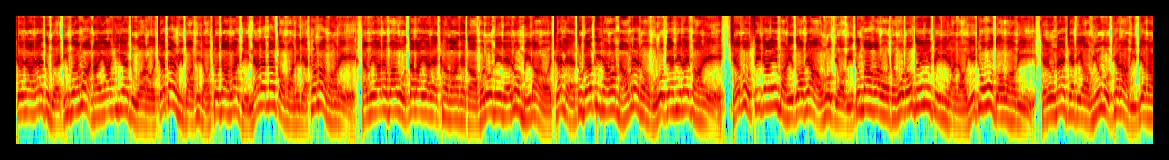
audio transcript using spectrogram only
ကြော်ညာတဲ့သူတွေဒီပွဲမှာအနိုင်ရရှိတဲ့သူကတော့ဂျက်သက်ရီပါဖြစ်ကြောင်းကြော်ညာလိုက်ပြီးနက်လက်နက်ကောင်မလေးလည်းထွက်လာပါတယ်နဗယာတစ်ပါးကိုတတ်လိုက်ရတဲ့ခံစားချက်ကဘလို့နေလဲလို့မေးလာတော့ဂျက်လည်းသူလည်းတေချာတော့နားမလဲတော့ဘူးလို့ပြန်ပြေးလိုက်ပါတယ်ဂျက်ကိုစီကန်းလေးပါလေးသွားပြအောင်လို့ပြောပြီးသူမကတော့တကိုယ်လုံးသွေးလေးပေးနေတာကြောင့်ရေချိုးဖို့သွားပါပြီဒါလိုနဲ့ဂျက်တယောက်မျိုးကိုဖျက်လာပြီးပြန်လာ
